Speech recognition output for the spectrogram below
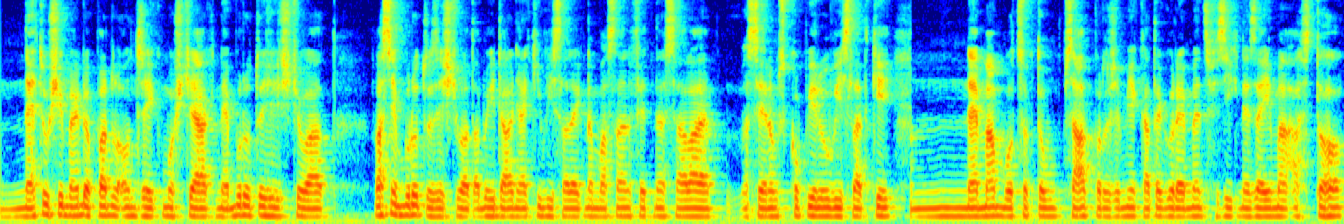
Netuším, jak dopadl Ondřej Mošťák, nebudu to zjišťovat. Vlastně budu to zjišťovat, abych dal nějaký výsledek na Muscle Fitness, ale asi jenom skopíruju výsledky. Nemám moc co k tomu psát, protože mě kategorie Men's Physique nezajímá a z toho,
